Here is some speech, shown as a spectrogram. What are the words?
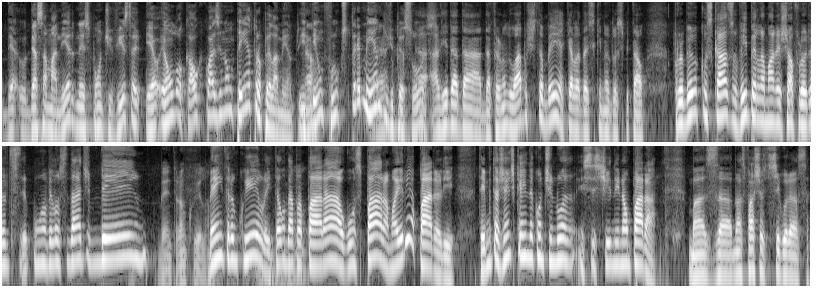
de, dessa maneira, nesse ponto de vista, é, é, um local que quase não tem atropelamento. E não. tem um fluxo tremendo é. de pessoas. É, ali da, da, da Fernando Abus também, aquela da esquina do hospital. O problema é que os carros vêm pela Marechal Floriano com uma velocidade bem... Bem tranquila. Bem tranquila. Então dá para parar, alguns param, a maioria para ali. Tem muita gente que ainda continua insistindo em não parar. Mas uh, nas faixas de segurança.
